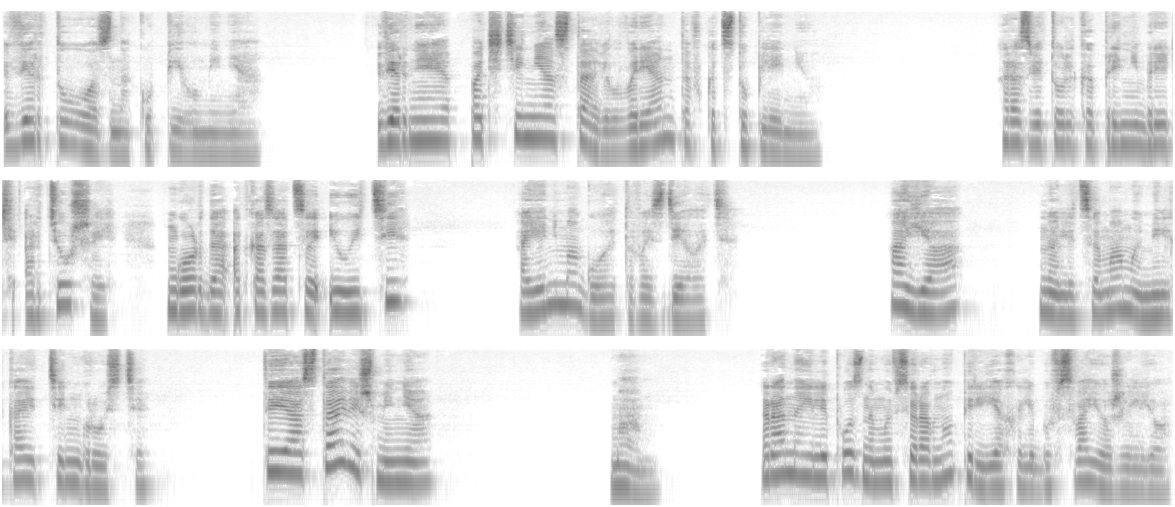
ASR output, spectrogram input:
виртуозно купил меня. Вернее, почти не оставил вариантов к отступлению. Разве только пренебречь Артюшей, гордо отказаться и уйти — а я не могу этого сделать. «А я?» — на лице мамы мелькает тень грусти. «Ты оставишь меня?» «Мам, рано или поздно мы все равно переехали бы в свое жилье».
